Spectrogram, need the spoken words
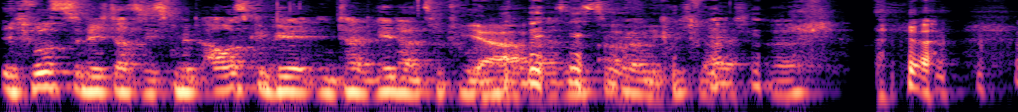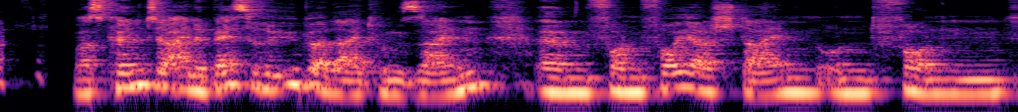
Ich wusste nicht, dass ich es mit ausgewählten Italienern zu tun Ja, habe. Also es tut mir wirklich leid. Äh, Was könnte eine bessere Überleitung sein ähm, von Feuersteinen und von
